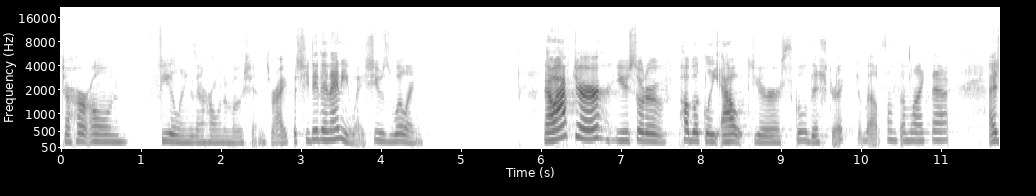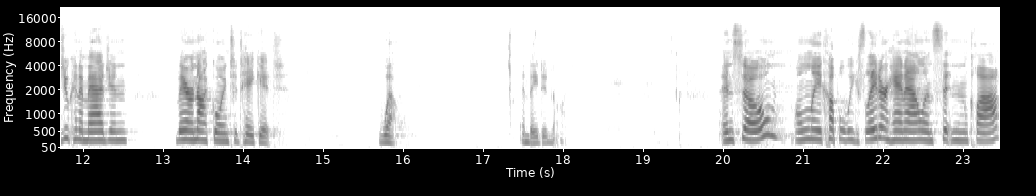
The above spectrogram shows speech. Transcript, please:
to her own feelings and her own emotions, right? But she did it anyway. She was willing. Now, after you sort of publicly out your school district about something like that, as you can imagine, they are not going to take it well. And they did not. And so, only a couple weeks later, Hannah Allen's sitting in class,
